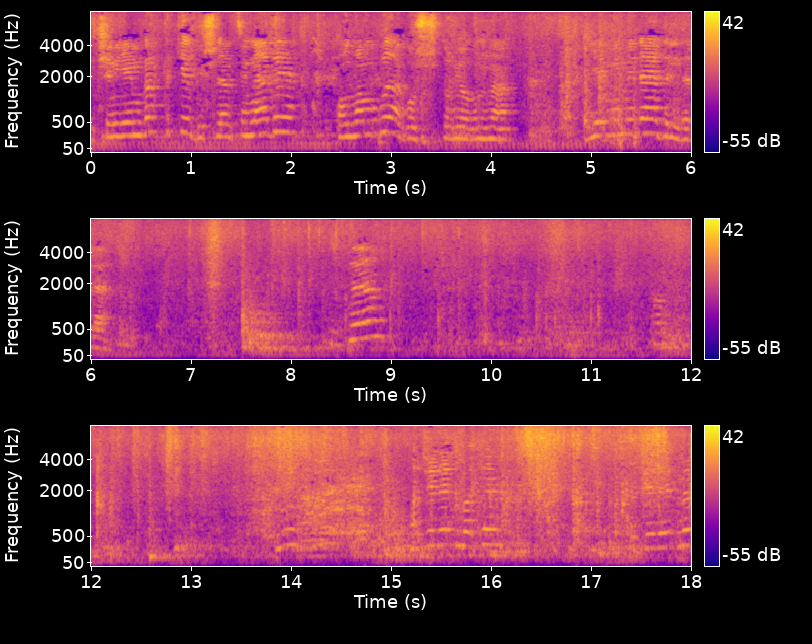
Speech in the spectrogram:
İçini yem kattık ya güçlensinler diye. Ondan bu kadar koşuşturuyor bunlar. Yemini derdindiler. Kızım. Acele etme bakayım. Acele etme.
